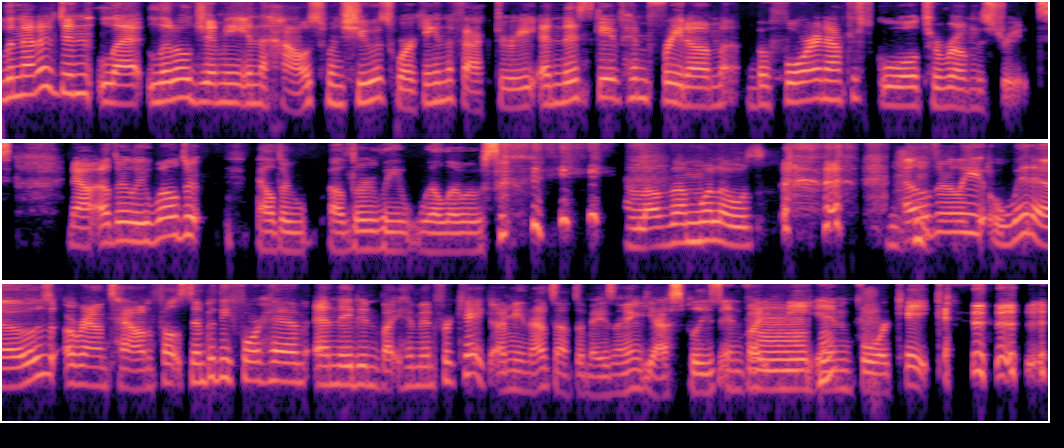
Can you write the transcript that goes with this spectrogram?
Lynetta didn't let little Jimmy in the house when she was working in the factory, and this gave him freedom before and after school to roam the streets. Now, elderly wilder, elder, elderly willows, I love them willows. elderly widows around town felt sympathy for him, and they'd invite him in for cake. I mean, that sounds amazing. Yes, please invite me Mhm. in for cake.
